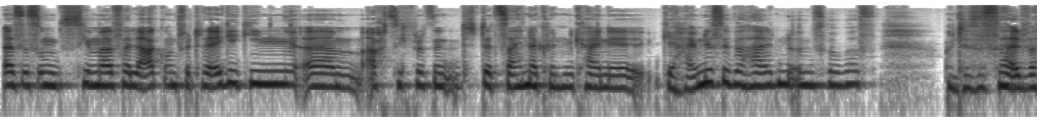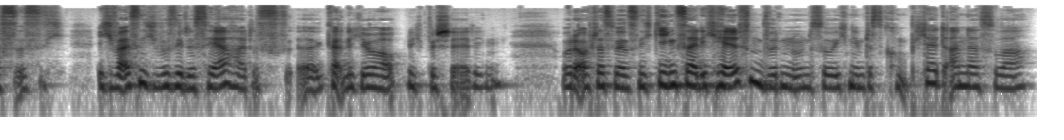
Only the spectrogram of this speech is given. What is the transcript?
als es um das Thema Verlag und Verträge ging, ähm, 80 Prozent der Zeichner könnten keine Geheimnisse behalten und sowas. Und das ist halt was, ist, ich, ich weiß nicht, wo sie das her hat, das äh, kann ich überhaupt nicht bestätigen. Oder auch, dass wir uns nicht gegenseitig helfen würden und so. Ich nehme das komplett anders wahr.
